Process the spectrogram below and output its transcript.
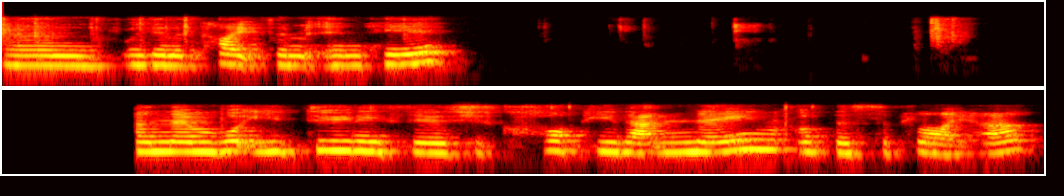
And we're going to type them in here. And then what you do need to do is just copy that name of the supplier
